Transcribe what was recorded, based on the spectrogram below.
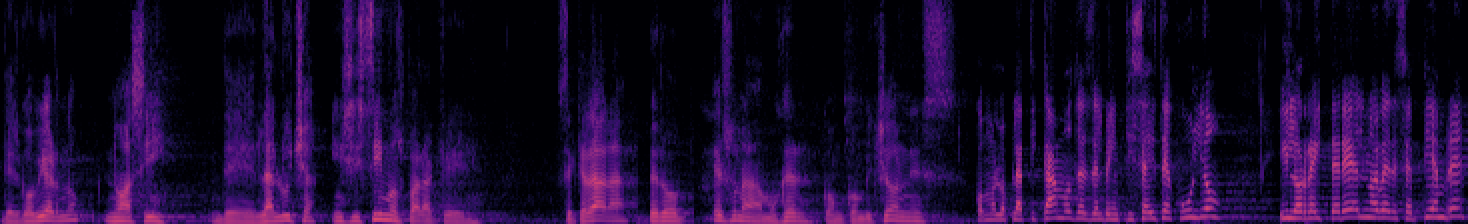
del gobierno, no así de la lucha. Insistimos para que se quedara, pero es una mujer con convicciones. Como lo platicamos desde el 26 de julio y lo reiteré el 9 de septiembre,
